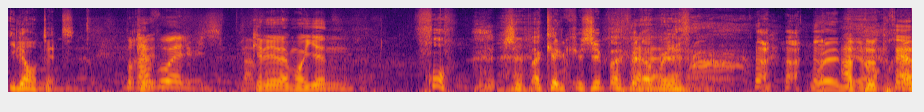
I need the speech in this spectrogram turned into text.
il est en tête. Bravo à lui. Quelle est la moyenne? Oh, J'ai pas, j'ai pas fait la moyenne. ouais, à peu près.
